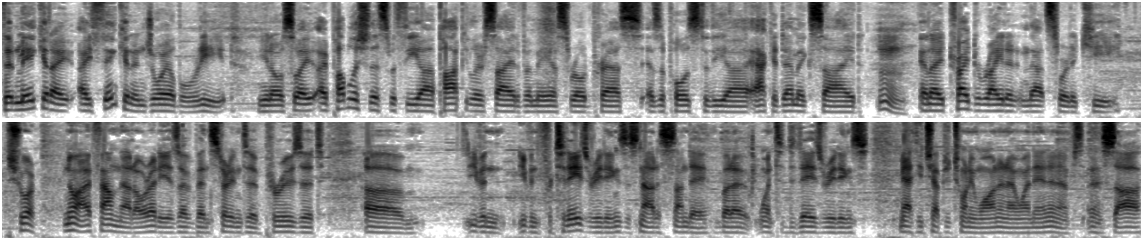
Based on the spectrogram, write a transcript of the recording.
that make it, I, I think, an enjoyable read. You know, so I, I published this with the uh, popular side of Emmaus Road Press as opposed to the uh, academic side, mm. and I tried to write it in that sort of key. Sure. No, I found that already as I've been starting to peruse it. Um, even even for today's readings, it's not a Sunday, but I went to today's readings, Matthew chapter 21, and I went in and I, and I saw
